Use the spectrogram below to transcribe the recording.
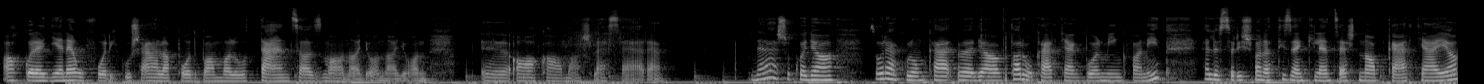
akkor egy ilyen euforikus állapotban való tánc az ma nagyon-nagyon alkalmas lesz erre. De lássuk, hogy az orákulum vagy a tarókártyákból mink van itt. Először is van a 19-es napkártyája,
